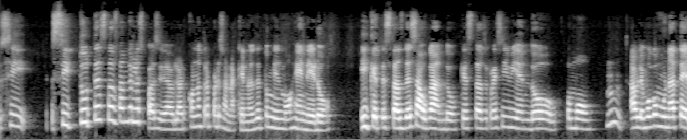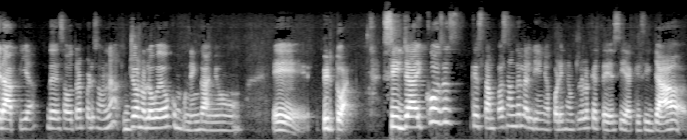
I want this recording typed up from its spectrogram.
si, si tú te estás dando el espacio de hablar con otra persona que no es de tu mismo género y que te estás desahogando, que estás recibiendo como, mm, hablemos como una terapia de esa otra persona, yo no lo veo como un engaño eh, virtual. Si ya hay cosas que están pasando en la línea, por ejemplo, lo que te decía, que si ya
